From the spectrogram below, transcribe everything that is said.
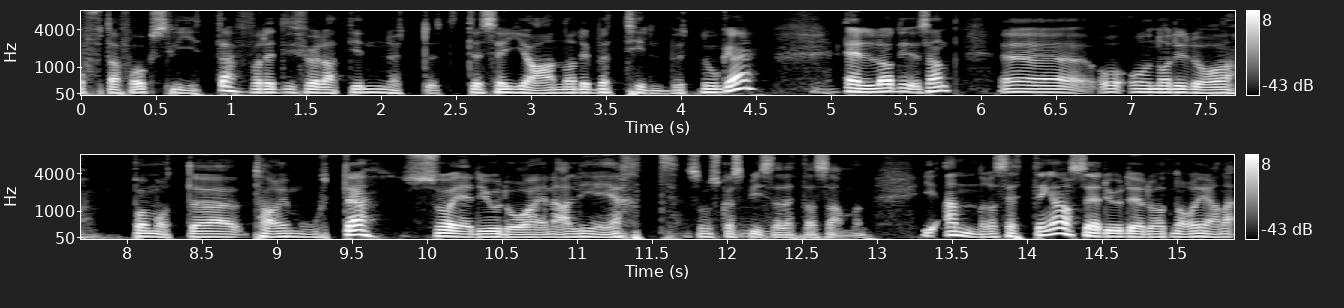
ofte folk sliter, fordi de føler at de er nødt til å si ja når de blir tilbudt noe. Eller de, sant? Eh, og, og når de da på en måte tar imot det, så er det jo da en alliert som skal spise Mm. dette sammen. I andre settinger så er det jo det da at når gjerne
